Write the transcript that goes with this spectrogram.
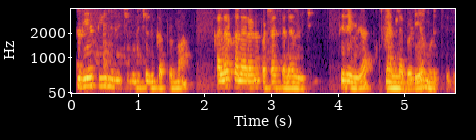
இப்படியே தீ மிதிச்சு முடிச்சதுக்கு அப்புறமா கலர் கலரான பட்டாசு எல்லாம் வெடிச்சு திருவிழா நல்லபடியா முடிச்சது.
